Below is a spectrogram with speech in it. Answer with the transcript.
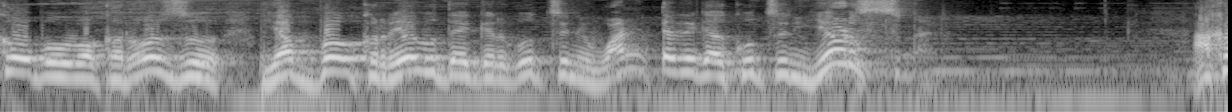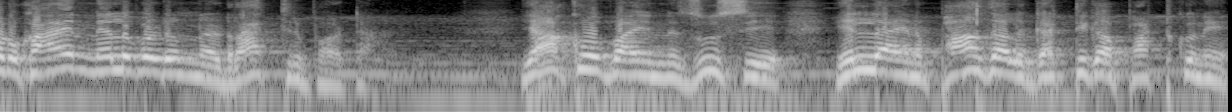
యాకోబు ఒకరోజు యబ్బోకు రేవు దగ్గర కూర్చుని ఒంటరిగా కూర్చుని ఏడుస్తున్నాడు. అక్కడ ఒక ఆయన నిలబడి ఉన్నాడు రాత్రిపూట. యాకోబు ఆయన్ని చూసి వెళ్ళి ఆయన పాదాలు గట్టిగా పట్టుకుని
